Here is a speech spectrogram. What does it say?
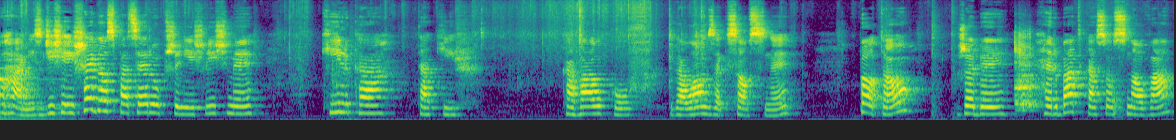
Kochani, z dzisiejszego spaceru przynieśliśmy kilka takich kawałków gałązek sosny po to, żeby herbatka sosnowa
